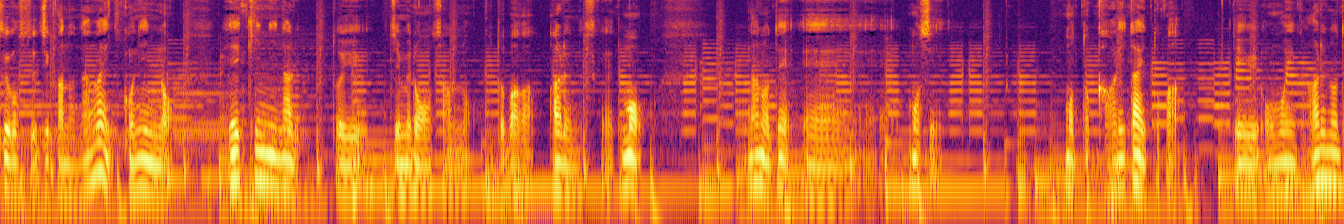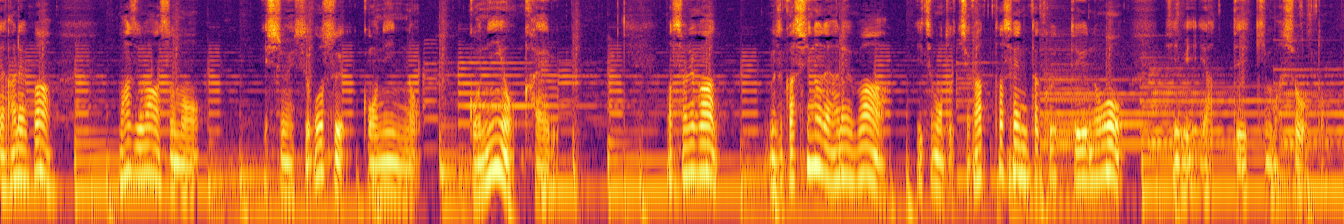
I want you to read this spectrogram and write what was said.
過ごす時間の長い5人の平均になるというジム・ローンさんの言葉があるんですけれどもなので、えー、もしもっと変わりたいとかっていう思いがあるのであればまずはその一緒に過ごす5人の5人を変える、まあ、それが難しいのであればいつもと違った選択っていうのを日々やっていきましょうと。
